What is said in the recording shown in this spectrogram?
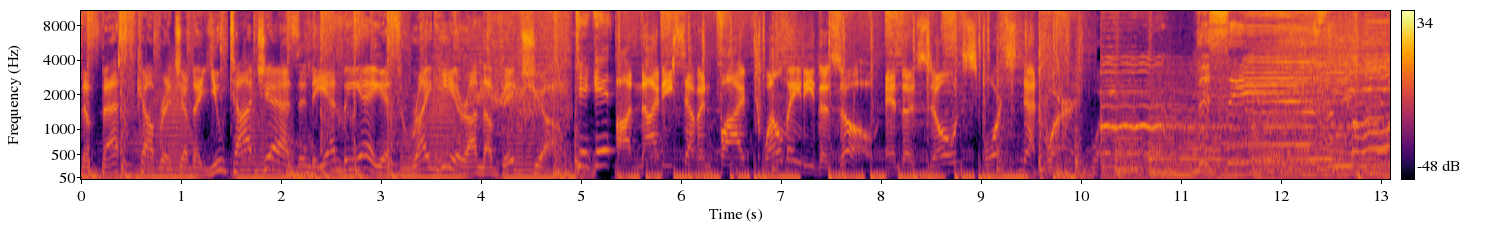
The best coverage of the Utah Jazz in the NBA is right here on The Big Show. Kick it. On 97.5, 1280 The Zone and The Zone Sports Network. This is the moment.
